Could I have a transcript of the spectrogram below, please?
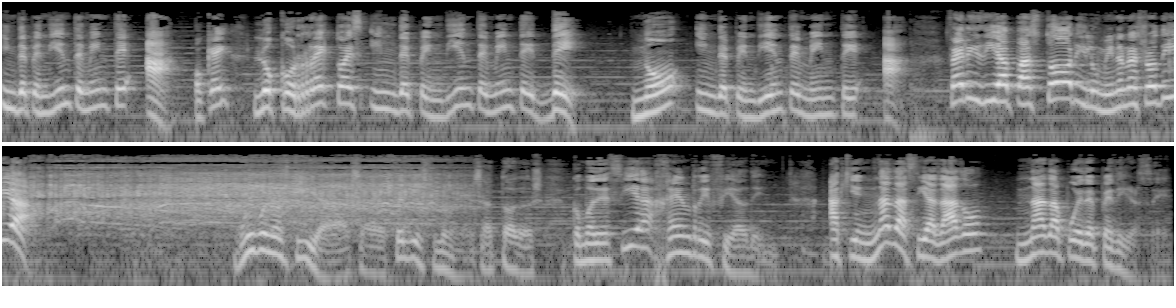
independientemente a, ¿ok? Lo correcto es independientemente de, no independientemente a. Feliz día, pastor, ilumina nuestro día. Muy buenos días, eh, feliz lunes a todos. Como decía Henry Fielding, a quien nada se ha dado, nada puede pedirse.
